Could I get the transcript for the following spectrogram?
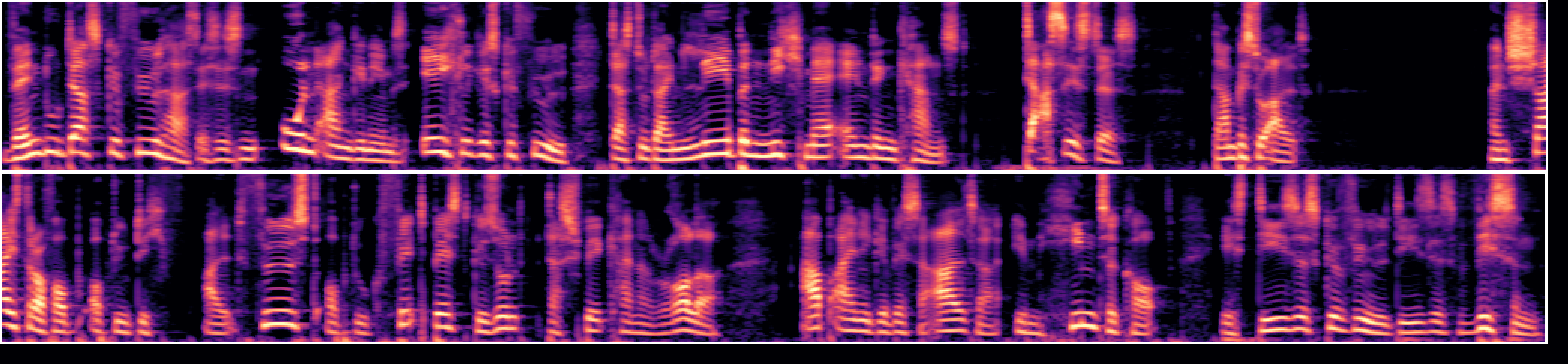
Wenn du das Gefühl hast, es ist ein unangenehmes, ekliges Gefühl, dass du dein Leben nicht mehr enden kannst, das ist es, dann bist du alt. Ein Scheiß drauf, ob, ob du dich alt fühlst, ob du fit bist, gesund, das spielt keine Rolle. Ab einem gewissen Alter im Hinterkopf ist dieses Gefühl, dieses Wissen,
